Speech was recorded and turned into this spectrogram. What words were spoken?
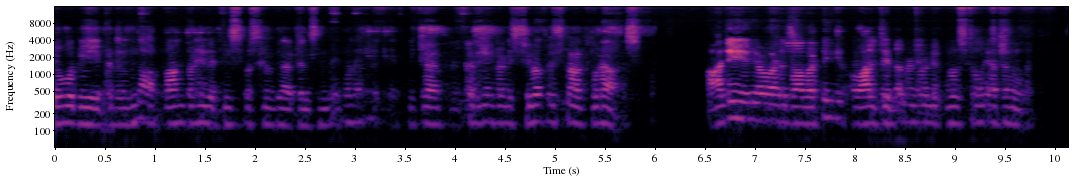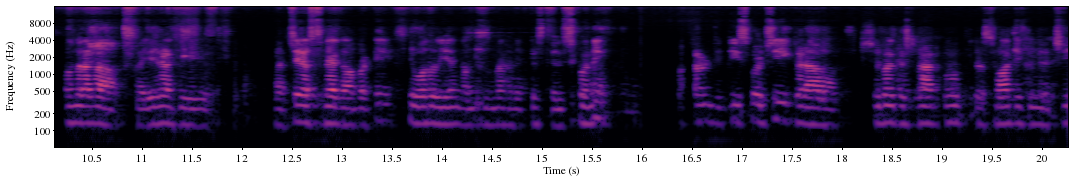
ఏఓబి ఎక్కడ ఉందో ఆ ప్రాంతం మీద తీసుకొస్తున్నట్టుగా తెలిసింది. ఇక్కడ ఇక్కడ ఉన్నటువంటి శివకృష్ణ కూడా అదే ఏరియా వాడు కాబట్టి వాళ్ళు చెప్పినటువంటి క్లూస్ అతను తొందరగా ఏరియాకి చేస్తున్నాయి కాబట్టి ఎవరు ఏం నమ్ముతుందని చెప్పేసి తెలుసుకొని అక్కడ నుంచి తీసుకొచ్చి ఇక్కడ శివకృష్ణకు ఇక్కడ స్వాతికి వచ్చి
